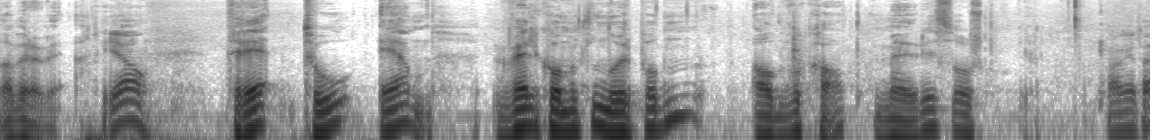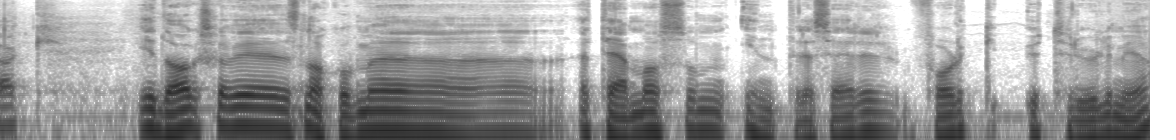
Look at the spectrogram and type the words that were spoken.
Da prøver vi. Ja, 3, 2, 1. Velkommen til Nordpodden, advokat Mauris Årskog. mange takk. I dag skal vi snakke om eh, et tema som interesserer folk utrolig mye.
